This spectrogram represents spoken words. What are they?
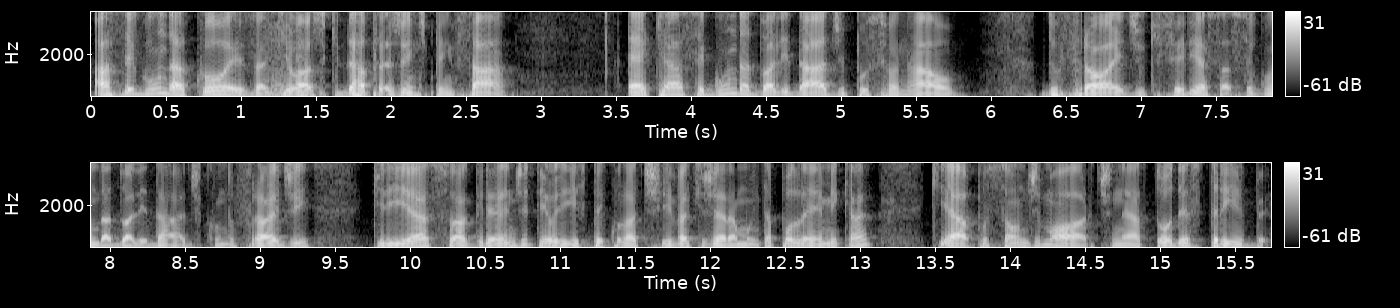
A segunda coisa que eu acho que dá para a gente pensar é que a segunda dualidade pulsional do Freud, o que seria essa segunda dualidade? Quando Freud cria a sua grande teoria especulativa que gera muita polêmica, que é a pulsão de morte, né? a Todestriebe,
